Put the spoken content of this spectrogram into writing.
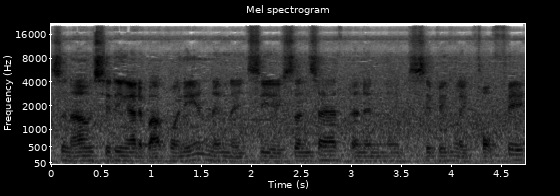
So now I'm sitting at the balcony and then I see a sunset and then like sipping like coffee.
